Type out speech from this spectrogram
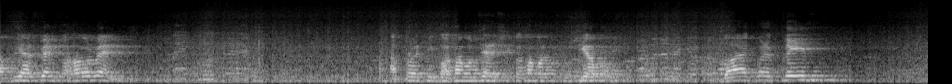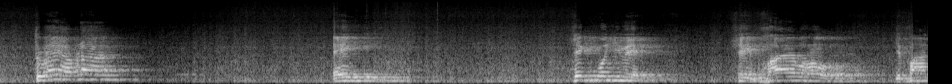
আপনি আসবেন, কথা বলবেন? আপনারা কি কথা বলতে সে কথা বলতে খুশি হব? দয়া করে প্লিজ তো ভাই, আমরা এই শেখ মুজিবের সেই ভয়াবহ যে পাঁচ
